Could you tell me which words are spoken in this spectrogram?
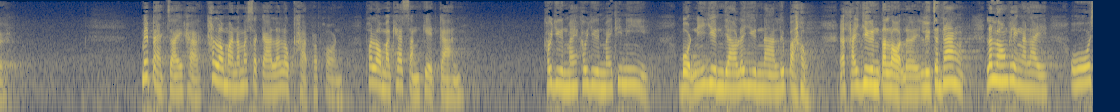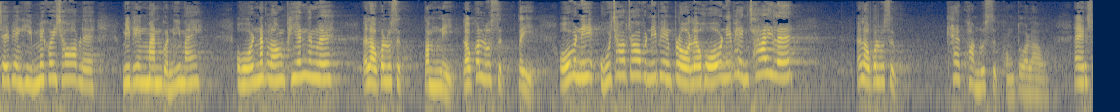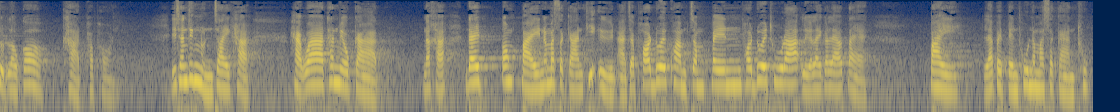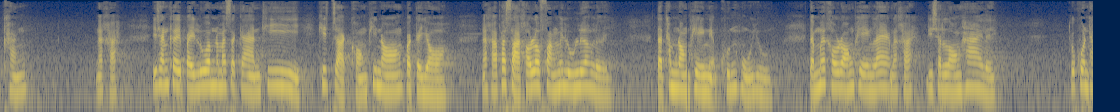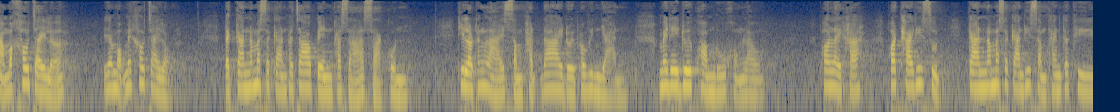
ไม่แปลกใจค่ะ ถ้าเรามานมัสการแล้วเราขาดพระพร เพราะเรามาแค่สังเกตการเขายืนไหมเขายืนไหมที่นี่บทนี้ยืนยาวและยืนนานหรือเปล่านะคะ ยืนตลอดเลย หรือจะนั่งแล้วร้องเพลงอะไร โอ้ใช้เพลงฮิมไม่ค่อยชอบเลย มีเพลงมันกว่านี้ไหมโอ้นักร้องเพี้ยนจังเลย แล้วเราก็รู้สึกตำหนิ เราก็รู้สึกติ โอ้วันนี้โอ้ชอบชอบวันนี้เพลงโปรดเลยโอ้วันนี้เพลงใช่เลย แล้วเราก็รู้สึกแค่ความรู้สึกของตัวเรา ในที่สุดเราก็ขาดพระพร ดิฉันจึงหนุนใจค่ะ หากว่าท่านมีโอกาสนะคะ ได้ต้องไปนมัสการที่อื่น อาจจะเพราะด้วยความจำเป็น เพราะด้วยธุระหรืออะไรก็แล้วแต่ไปและไปเป็นผู้นมัสการทุกครั้งนะคะ ดิฉันเคยไปร่วมนมัสการที่คิดจักของพี่น้องปกยอนะคะ ภาษาเขาเราฟังไม่รู้เรื่องเลย แต่ทำนองเพลงเนี่ยคุ้นหูอยู่ แต่เมื่อเขาร้องเพลงแรกนะคะ ดิฉันร้องไห้เลย ทุกคนถามว่าเข้าใจเหรอดิฉันบอกไม่เข้าใจหรอก แต่การนมัสการพระเจ้าเป็นภาษาสากล ที่เราทั้งหลายสัมผัสได้โดยพระวิญญาณ ไม่ได้ด้วยความรู้ของเรา เพราะอะไรคะ เพราะท้ายที่สุดการนมัสการที่สำคัญก็คือ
